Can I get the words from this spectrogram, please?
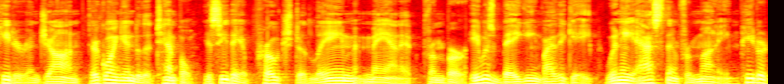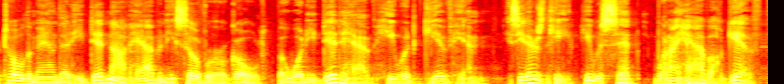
Peter and John. They're going into the temple. You see, they approached a lame man from birth. He was begging by the gate. When he asked them for money, Peter told the man that he did not have any silver or gold, but what he did have, he would give him. You see, there's the key. He was said, What I have, I'll give.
